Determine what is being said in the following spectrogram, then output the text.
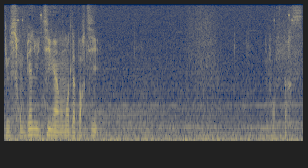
qui me seront bien utiles à un moment de la partie. On va en faire ça.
